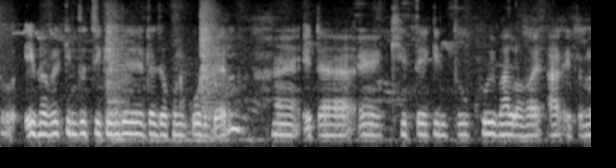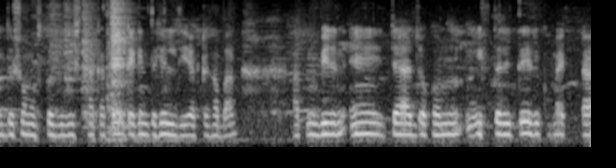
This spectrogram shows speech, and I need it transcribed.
তো এইভাবে কিন্তু চিকেন বিরিয়ানিটা যখন করবেন হ্যাঁ এটা খেতে কিন্তু খুবই ভালো হয়। আর এটার মধ্যে সমস্ত জিনিস থাকাতে এটা কিন্তু হেলদি একটা খাবার। আপনি বিরিয়ানিটা যখন ইফতারিতে এরকম একটা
